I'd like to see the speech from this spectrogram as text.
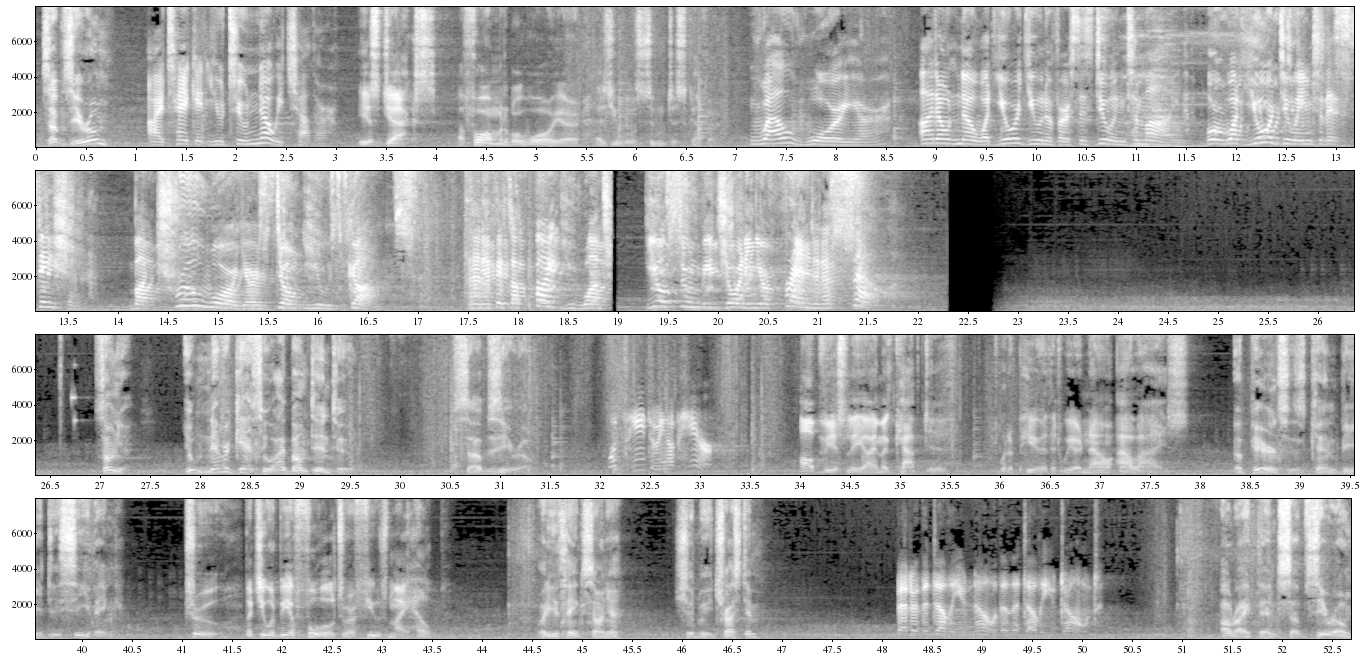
Sub-Zero? I take it you two know each other. He is Jax, a formidable warrior, as you will soon discover. Well, warrior, I don't know what your universe is doing to mine, or what you're doing to this station. But true warriors don't use guns. And if it's a fight you want, you'll soon be joining your friend in a cell. Sonya, you'll never guess who I bumped into. Sub-Zero. What's he doing up here? Obviously, I'm a captive. It would appear that we are now allies. Appearances can be deceiving. True, but you would be a fool to refuse my help. What do you think, Sonya? Should we trust him? Better the devil you know than the devil you don't. All right then, Sub-Zero.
